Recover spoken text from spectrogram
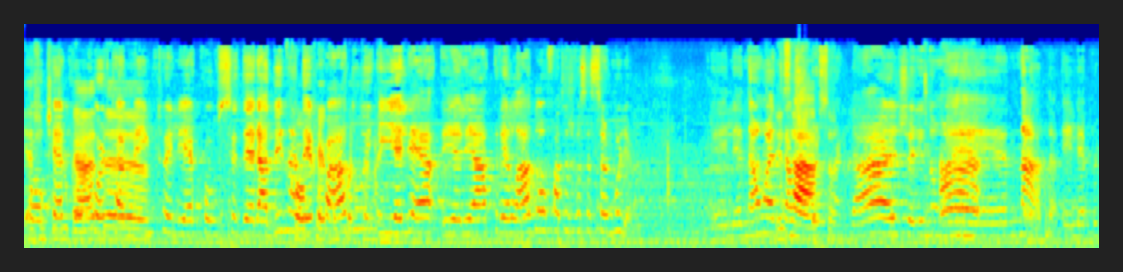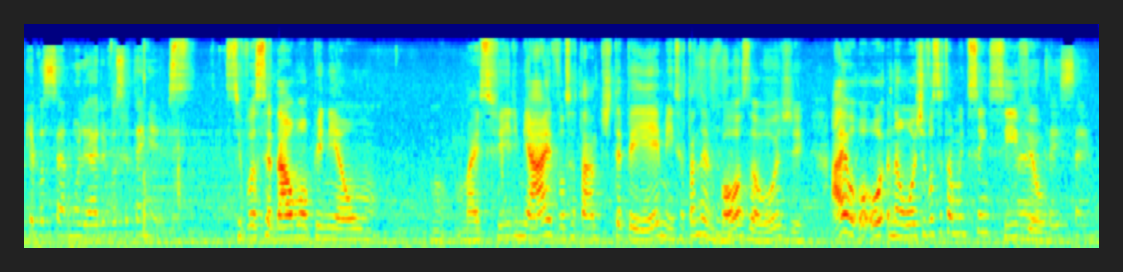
a gente é Qualquer julgada. comportamento ele é considerado inadequado e ele é, ele é atrelado ao fato de você ser mulher. Ele não é traço de personalidade, ele não Ah, é nada. Ele é porque você é mulher e você tem ele. Se você dá uma opinião mais firme, ai, você tá de TPM, você tá nervosa hoje? Ai, o- o- não, hoje você tá muito sensível. É, sempre.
